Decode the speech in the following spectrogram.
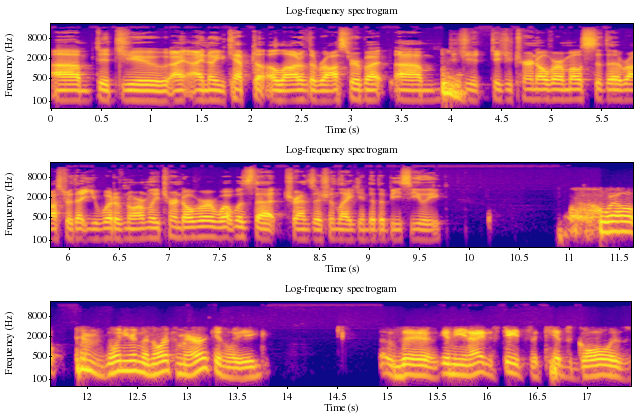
um, did you? I, I, know you kept a lot of the roster, but um, did you did you turn over most of the roster that you would have normally turned over? What was that transition like into the BC League? Well, when you're in the North American League, the in the United States, the kid's goal is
